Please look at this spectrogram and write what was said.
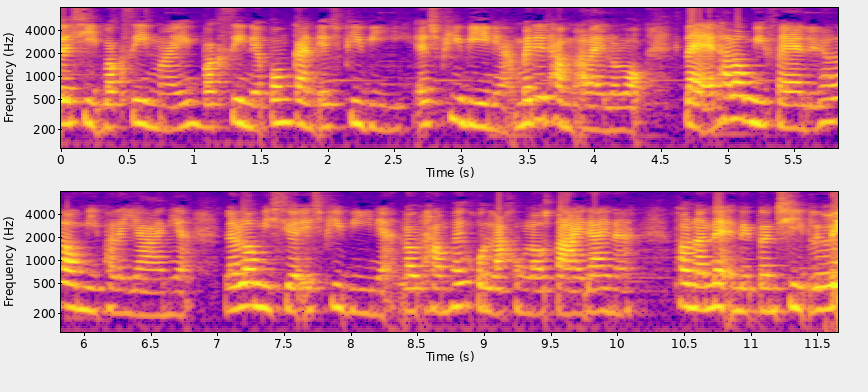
จะฉีดวัคซีนไหมวัคซีนเนี่ยป้องกัน HPV HPV เนี่ยไม่ได้ทำอะไรเราหรอก แต่ถ้าเรามีแฟนหรือถ้าเรามีภรรยาเนี่ยแล้วเรามีเชื้อ HPV เนี่ยเราทำให้คนรักของเราตายได้นะ เท่านั้นเนี่ยเนตันฉีดเลย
